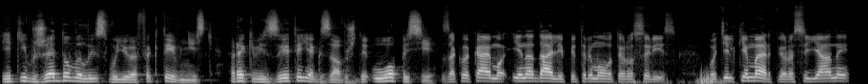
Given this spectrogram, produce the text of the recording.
які вже довели свою ефективність. Реквізити, як завжди, у описі. Закликаємо і надалі підтримувати Росоріс, бо тільки мертві росіяни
